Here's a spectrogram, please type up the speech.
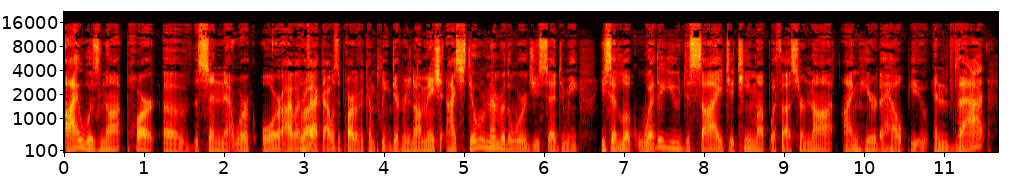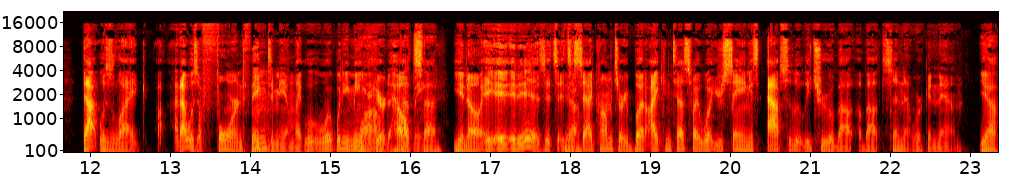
I was not part of the Send Network, or I, in Right. fact, I was a part of a complete different denomination. I still remember the words you said to me. You said, "Look, whether you decide to team up with us or not, I'm here to help you." And that that was like uh, that was a foreign thing hmm. to me. I'm like, "What, what do you mean Wow. you're here to help That's me?" sad. You know, it, it it is. It's it's a sad commentary, but I can testify what you're saying is absolutely true about about Send Network and NAM. Yeah,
